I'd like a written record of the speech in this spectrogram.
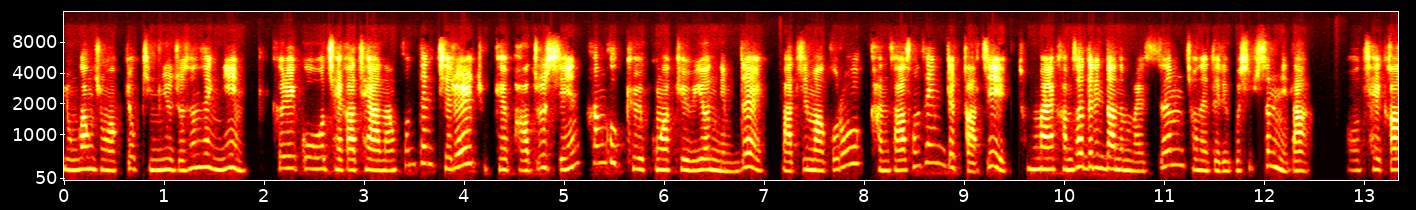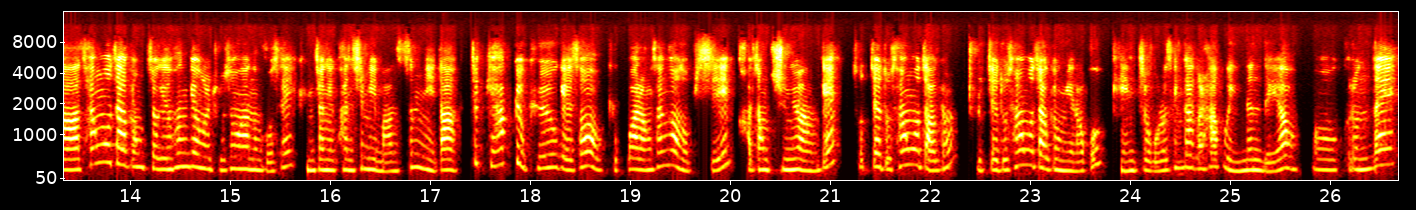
용강중학교 김유주 선생님, 그리고 제가 제안한 콘텐츠를 좋게 봐주신 한국교육공학회 위원님들, 마지막으로 간사 선생님들까지 정말 감사드린다는 말씀 전해드리고 싶습니다. 어, 제가 상호작용적인 환경을 조성하는 것에 굉장히 관심이 많습니다. 특히 학교 교육에서 교과랑 상관없이 가장 중요한 게 첫째도 상호작용, 둘째도 상호작용이라고 개인적으로 생각을 하고 있는데요. 어, 그런데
